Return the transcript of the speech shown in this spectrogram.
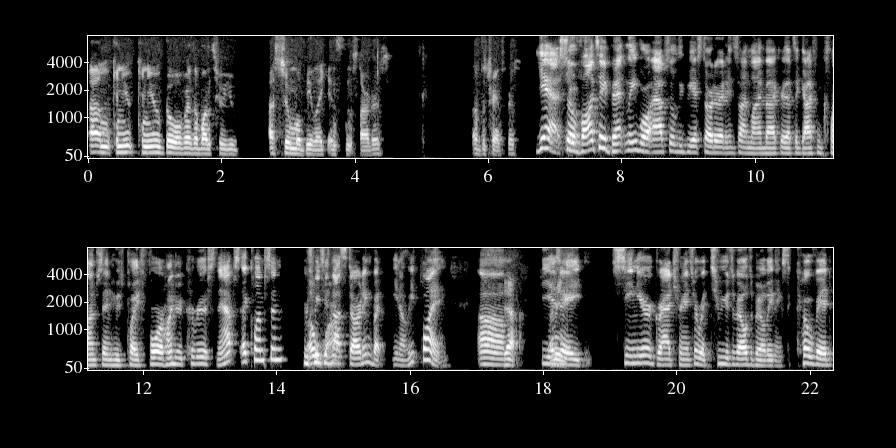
Um, can you can you go over the ones who you assume will be like instant starters of the transfers? Yeah, so Vontae Bentley will absolutely be a starter at inside linebacker. That's a guy from Clemson who's played 400 career snaps at Clemson, which Oh, means he's not starting, but you know he's playing. Um, Yeah. he I is mean- a senior grad transfer with two years of eligibility thanks to COVID.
